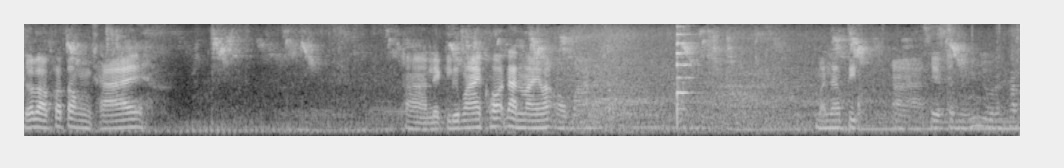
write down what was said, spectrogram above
แล้วเราก็ต้องใช้เหล็กหรือไม้เคาะด้านในมาออกมานะมันยังติดเศษสนิมอยู่นะครับ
